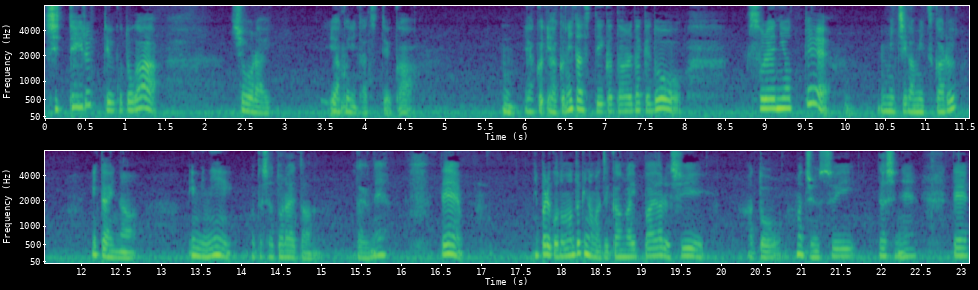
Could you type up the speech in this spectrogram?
知っているっていうことが将来役に立つっていうか、うん、役役に立つって言い方はあれだけどそれによって道が見つかるみたいな意味に私は捉えたんだよね。でやっぱり子供の時の方が時間がいっぱいあるしあと、まあ、純粋だしね。で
